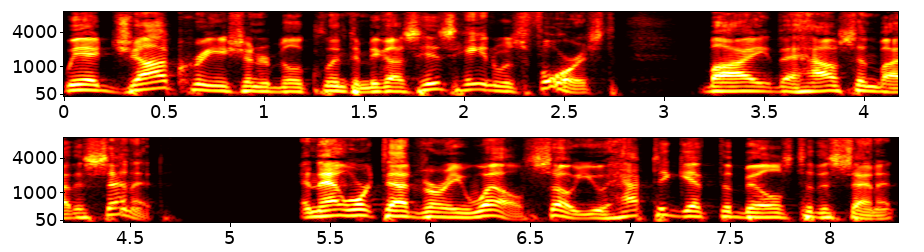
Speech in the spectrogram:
We had job creation under Bill Clinton because his hand was forced by the House and by the Senate. And that worked out very well. So you have to get the bills to the Senate.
